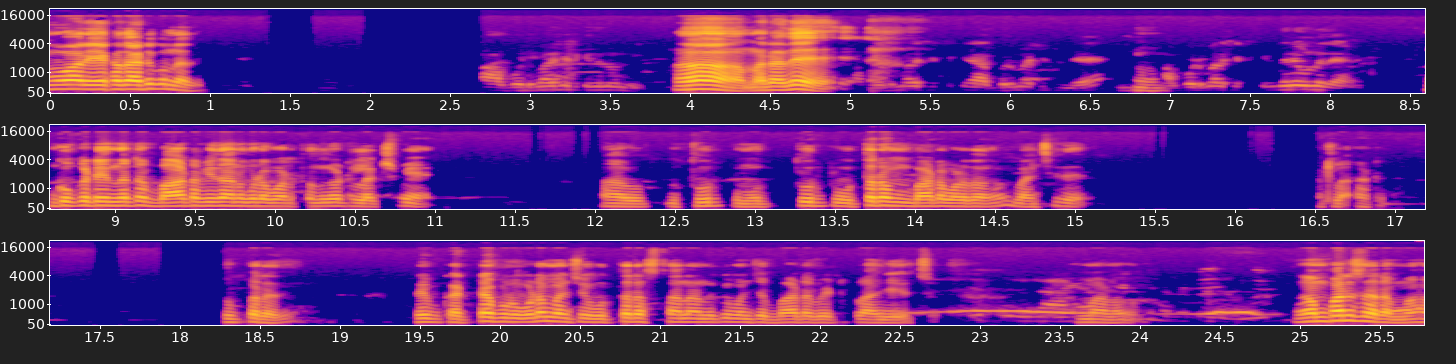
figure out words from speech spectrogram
అమ్మవారు ఏకదాటికి ఉన్నది. మరి అదే. ఇంకొకటి ఏంటంటే బాట విధానం కూడా పడుతుంది కాబట్టి లక్ష్మి. తూర్పు తూర్పు ఉత్తరం బాట కాబట్టి మంచిదే. అట్లా అటు. సూపర్ అది. రేపు కట్టేప్పుడు కూడా మంచి ఉత్తర స్థానానికి మంచి బాట పెట్టి ప్లాన్ చేయొచ్చు. మనం. కంపల్సరీ అమ్మా.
